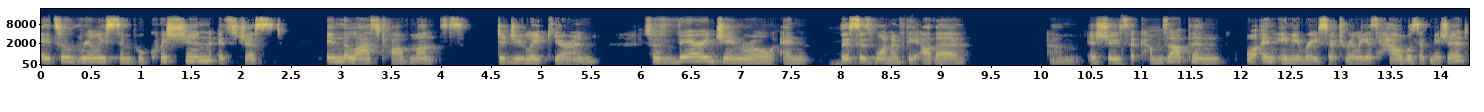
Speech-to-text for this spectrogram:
it's a really simple question. It's just in the last 12 months, did you leak urine? So it's very general, and this is one of the other um, issues that comes up in well in any research really is how was it measured.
